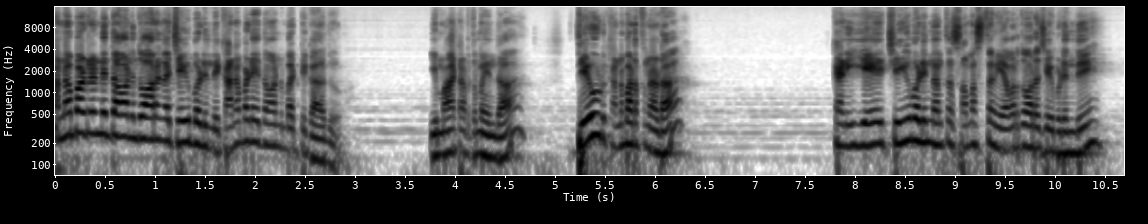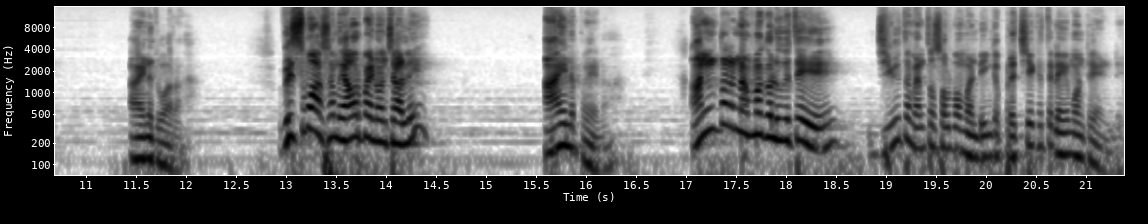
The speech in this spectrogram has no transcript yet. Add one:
కనబడని దాని ద్వారా చేయబడింది. కనబడే దాన్ని బట్టి కాదు. ఈ మాట అర్థమైందా? దేవుడు కనబడుతున్నాడా? కానీ ఏ చేయబడినంత సమస్తం ఎవరి ద్వారా చేయబడింది? ఆయన ద్వారా. విశ్వాసం ఎవరిపైన ఉంచాలి? ఆయన పైన. అందరు నమ్మగలిగితే జీవితం ఎంత సులభం అండి ఇంకా ప్రత్యేకతలు ఏముంటాయండి?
